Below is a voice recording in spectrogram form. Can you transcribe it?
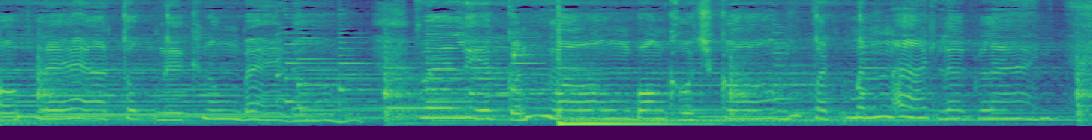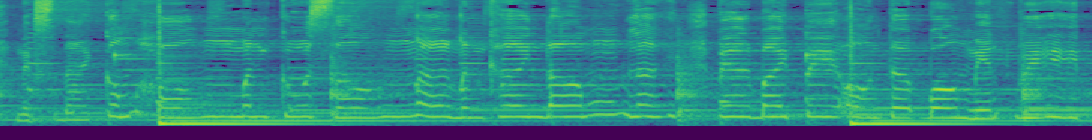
ច្រើនដែលបងលែទុកនៅក្នុងបេះដូងវេលាកន្លងបងខូចឆ្គងពិតមិនអាចលើកលែងនឹកស្ដាយគុំហងមិនគួសងមើលមិនឃើញដំឡើយពេលបាយពីអូនទៅបងមានវីប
